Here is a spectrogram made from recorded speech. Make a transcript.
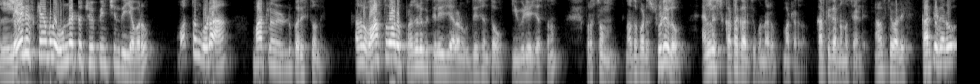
లేని స్కాములు ఉన్నట్టు చూపించింది ఎవరు? మొత్తం కూడా మాట్లాడే పరిస్థితుంది. అసలు వాస్తవాలు ప్రజలకు తెలియజేయాలనే ఉద్దేశంతో ఈ వీడియో చేస్తున్నాం. ప్రస్తుతం నాతో పాటు స్టూడియోలో అనలిస్ట్ కట్టా కార్తీక్ ఉన్నారు. మాట్లాడదాం. కార్తీక్ గారు నమస్తే అండి. నమస్తే వాలి కార్తీక్ గారు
